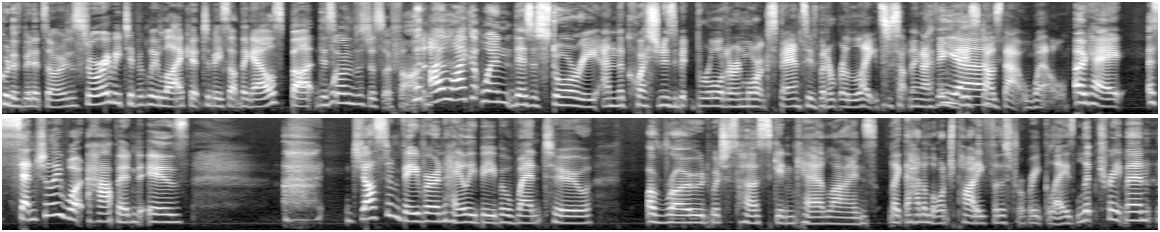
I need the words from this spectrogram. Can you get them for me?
could have been its own story. We typically like it to be something else, but this one was just so fun. but I like it when there's a story and the question is a bit broader and more expansive, but it relates to something. I think Yeah. this does that well. okay, essentially what happened is Justin Bieber and Hailey Bieber went to a Rhode, which is her skincare lines. Like they had a launch party for the strawberry glaze lip treatment.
